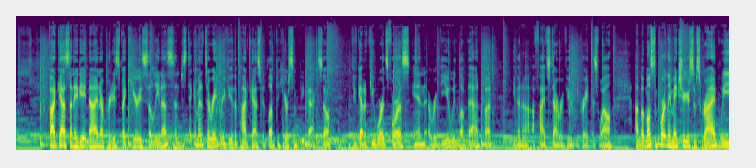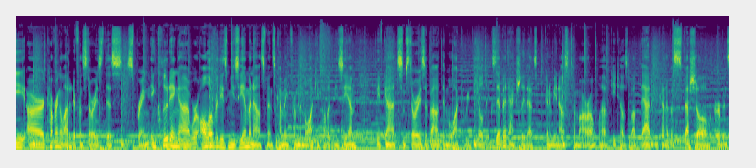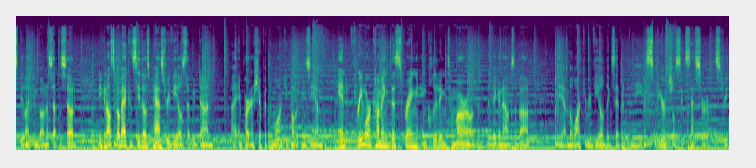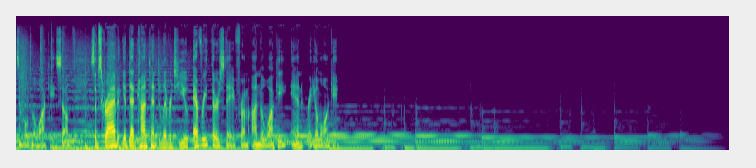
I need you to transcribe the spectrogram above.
Podcasts on 88.9 are produced by Kiri Salinas, and just take a minute to rate and review the podcast. We'd love to hear some feedback. So if you've got a few words for us in a review, we'd love that. But even a, a five star review would be great as well. Uh, but most importantly, make sure you're subscribed. We are covering a lot of different stories this spring, including uh, we're all over these museum announcements coming from the Milwaukee Public Museum. We've got some stories about the Milwaukee Revealed exhibit. Actually, that's going to be announced tomorrow. We'll have details about that in kind of a special Urban Spelunking bonus episode. And you can also go back and see those past reveals that we've done uh, in partnership with the Milwaukee Public Museum. And three more coming this spring, including tomorrow, the, the big announce about the uh, Milwaukee Revealed exhibit and the spiritual successor of the streets of Old Milwaukee. So, subscribe, get that content delivered to you every Thursday from On Milwaukee and Radio Milwaukee.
